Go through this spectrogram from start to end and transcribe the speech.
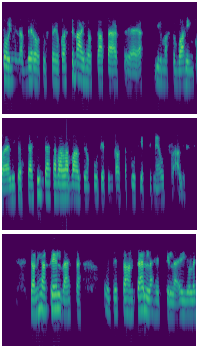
toiminnan verotusta, joka sitten aiheuttaa päästöjä ja ilmastovahinkoja, eli tehtäisiin tämä tavallaan valtion budjetin kautta budjettineutraalisti. Ja on ihan selvää, että oikeastaan tällä hetkellä ei ole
